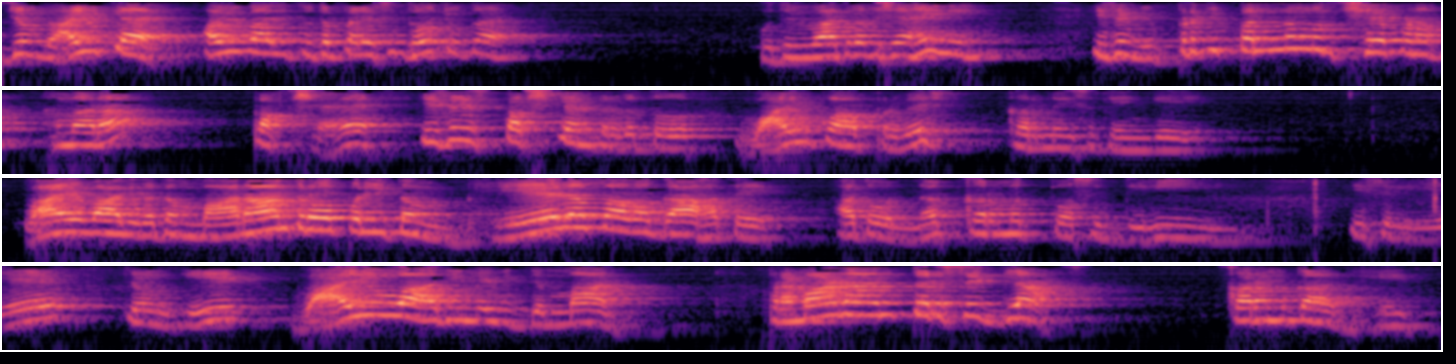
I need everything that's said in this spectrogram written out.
जो वायु क्या है? अविवादित तो पहले सिद्ध हो चुका है। वो तो विवाद का विषय है ही नहीं। इसे विप्रतिपन्न उत्क्षेपण हमारा पक्ष है। इसे इस पक्ष के अंतर्गत तो वायु को आप प्रवेश कर नहीं सकेंगे। वायुवादिगत मानांतरोपरीतम भेदम अवगाहते। अतो न कर्मत्व सिद्धि। इसलिए क्योंकि वायु आदि में विद्यमान प्रमाणांतर से ज्ञात कर्म का भेद,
